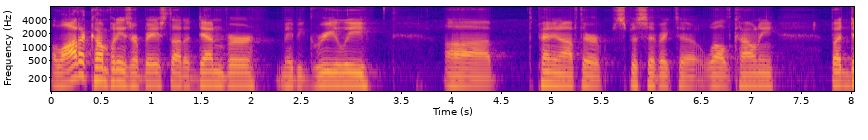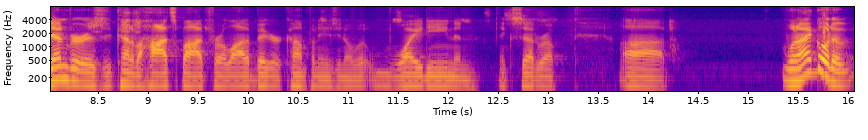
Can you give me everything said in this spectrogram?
a lot of companies are based out of Denver, maybe Greeley, uh, depending on if they're specific to Weld County. But Denver is kind of a hot spot for a lot of bigger companies, you know, Whiting and etc. Uh, when I go to,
